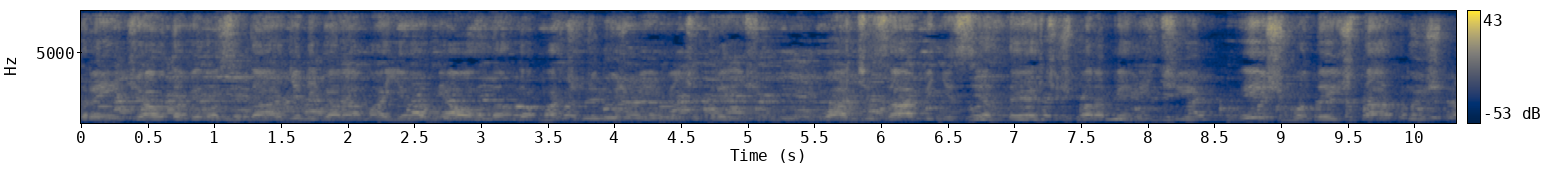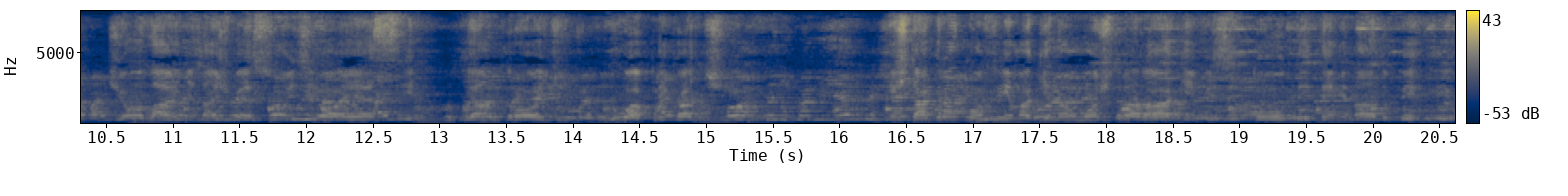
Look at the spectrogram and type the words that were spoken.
Trem de alta velocidade ligará Miami a Orlando a partir de 2023. O WhatsApp inicia testes para permitir esconder status de online nas versões iOS e Android do aplicativo. Instagram confirma que não mostrará quem visitou determinado perfil.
